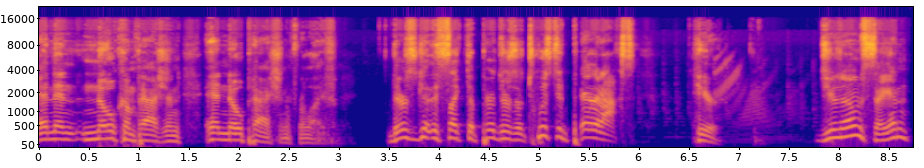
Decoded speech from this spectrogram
and then no compassion and no passion for life? There's it's like the there's a twisted paradox here. Do you know what I'm saying?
